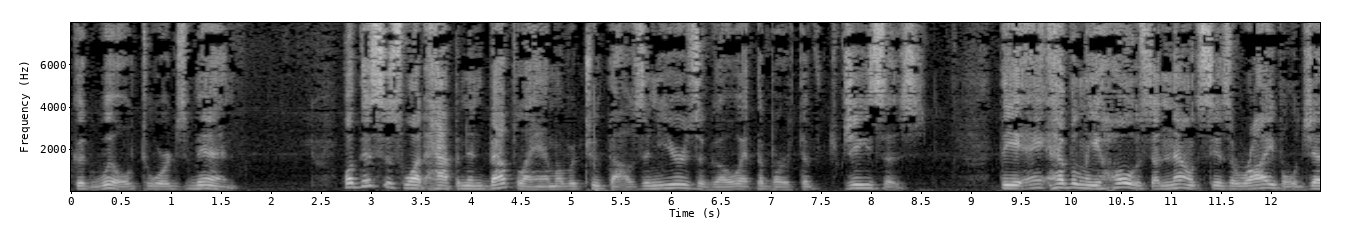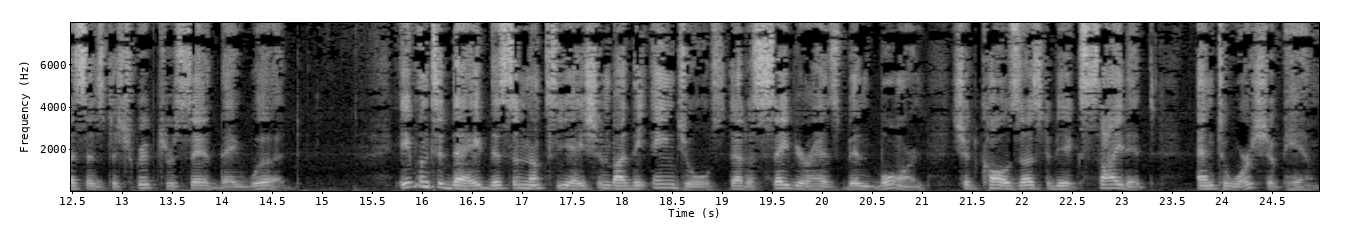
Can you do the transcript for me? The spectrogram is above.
goodwill towards men. Well, this is what happened in Bethlehem over 2,000 years ago at the birth of Jesus. The heavenly host announced his arrival just as the scripture said they would. Even today, this annunciation by the angels that a savior has been born should cause us to be excited and to worship him.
